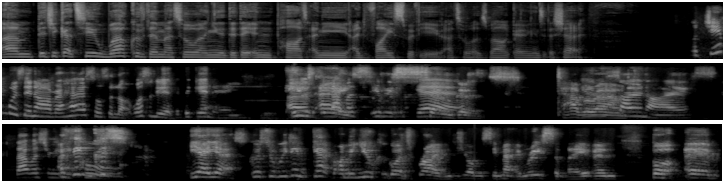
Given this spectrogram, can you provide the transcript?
Um, did you get to work with them at all, and you know, did they impart any advice with you at all as well going into the show? Well, Jim was in our rehearsals a lot, wasn't he, at the beginning? He was um, ace. Was, he was yes. so good to have he around. so nice. That was really I think cool. Cause, yeah, yes, because we didn't get. I mean, you can go into Bryan because you obviously met him recently, and but um,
